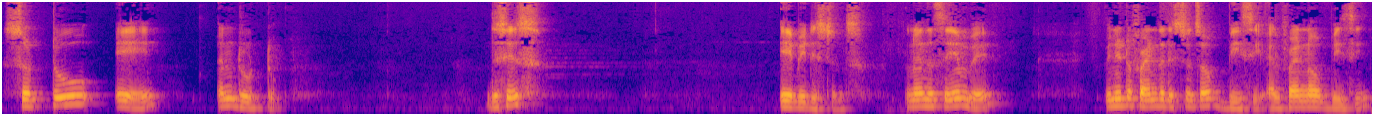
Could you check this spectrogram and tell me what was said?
So 2a and root 2. This is AB distance. Now in the same way we need to find the distance of BC. I'll find now BC.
